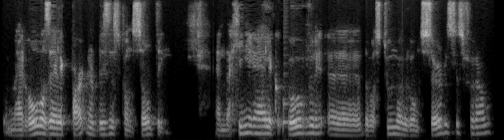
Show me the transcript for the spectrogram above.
mijn rol was eigenlijk partner business consulting. En dat ging er eigenlijk over, uh, dat was toen wel rond services vooral,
